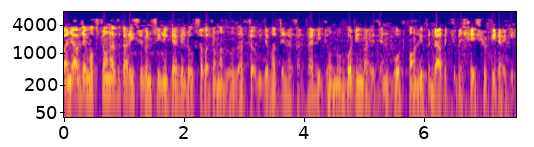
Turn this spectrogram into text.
ਪੰਜਾਬ ਦੇ ਮੁੱਖ ਚੋਣ ਅਧਿਕਾਰੀ ਸਿਵਨ ਸਿੰਘ ਨੇ ਕਿਹਾ ਕਿ ਲੋਕ ਸਭਾ ਚੋਣਾਂ 2024 ਦੇ ਮੱਦੇਨਜ਼ਰ ਪਹਿਲੀ ਜੂਨ ਨੂੰ VOTING ਵਾਲੇ ਦਿਨ ਵੋਟ ਪਾਉਣ ਲਈ ਪੰਜਾਬ ਵਿੱਚ ਵਿਸ਼ੇਸ਼ ਛੁੱਟੀ ਰਹੇਗੀ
